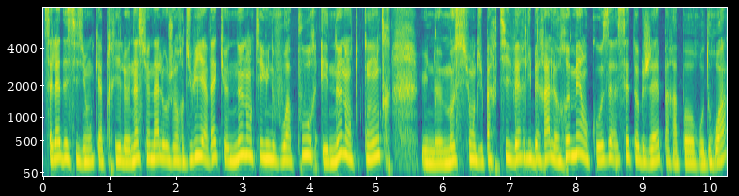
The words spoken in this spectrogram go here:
C'est la décision qu'a pris le national aujourd'hui avec 91 voix pour et 90 contre. Une motion du Parti vert libéral remet en cause cet objet par rapport au droit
